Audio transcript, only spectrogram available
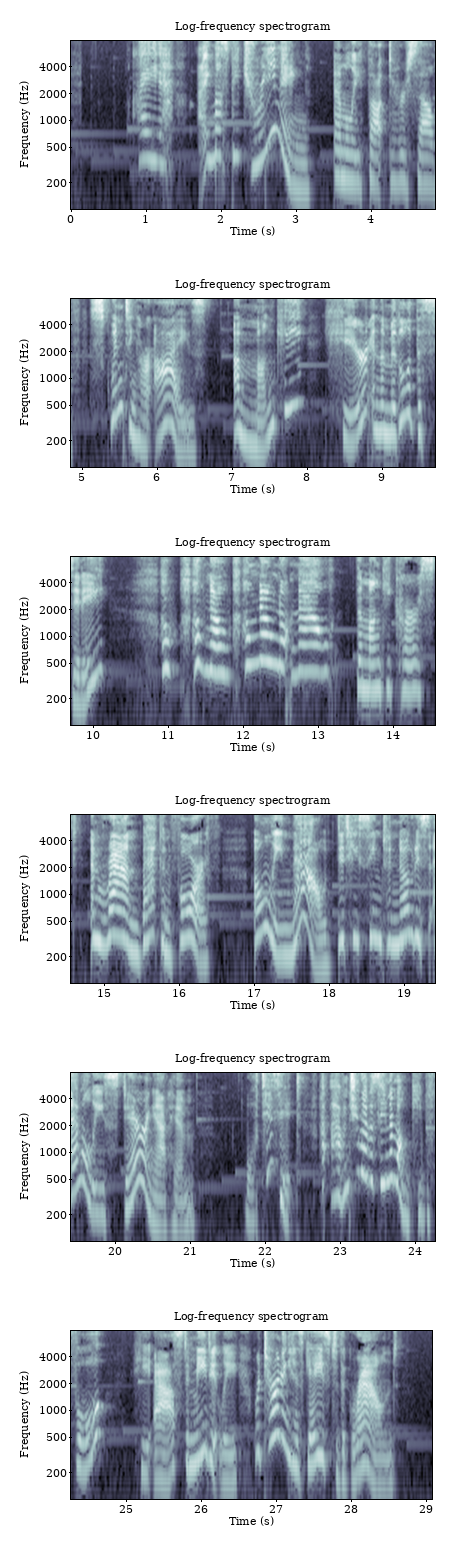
I I must be dreaming, Emily thought to herself, squinting her eyes. A monkey? Here in the middle of the city? Oh, oh no, oh no, not now, the monkey cursed and ran back and forth. Only now did he seem to notice Emily staring at him. What is it? H- haven't you ever seen a monkey before? he asked immediately, returning his gaze to the ground.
